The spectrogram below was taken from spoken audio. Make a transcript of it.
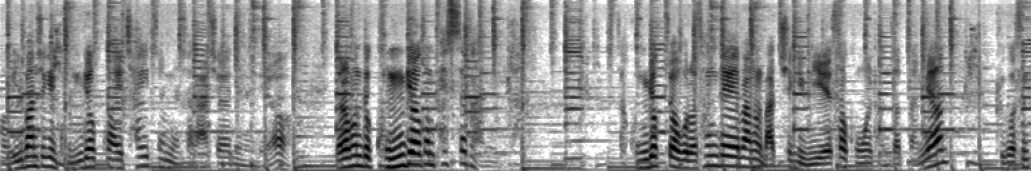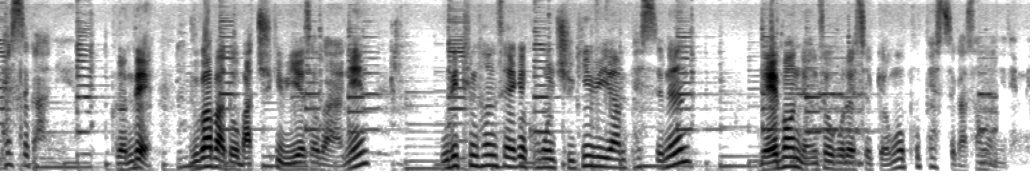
어, 일반적인 공격과의 차이점을 잘 아셔야 되는데요. 여러분들 공격은 패스가 아닙니다. 자, 공격적으로 상대방을 맞추기 위해서 공을 던졌다면 그것은 패스가 아니에요. 그런데 누가 봐도 맞추기 위해서가 아닌 우리 팀 선수에게 공을 주기 위한 패스는 네 번 연속으로 했을 경우 포패스가 선언이 됩니다.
